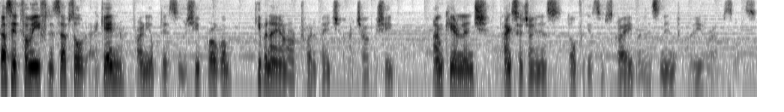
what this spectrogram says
That's it for me for this episode. Again, for any updates on the sheep program, keep an eye on our Twitter page at Teagasc Sheep. I'm Kieran Lynch. Thanks for joining us. Don't forget to subscribe and listen in to any of our episodes.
